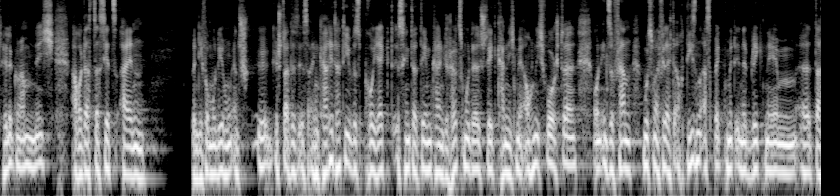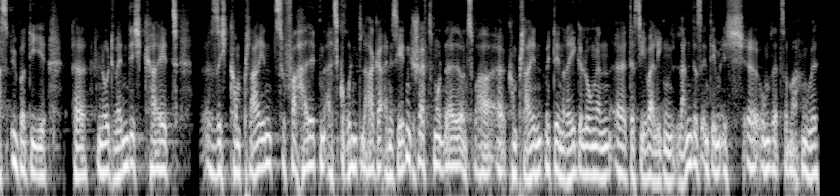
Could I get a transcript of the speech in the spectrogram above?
Telegram nicht, aber dass das jetzt ein wenn die Formulierung äh, gestattet ist, ein karitatives Projekt ist, hinter dem kein Geschäftsmodell steht, kann ich mir auch nicht vorstellen. Und insofern muss man vielleicht auch diesen Aspekt mit in den Blick nehmen, äh, dass über die äh, Notwendigkeit, sich compliant zu verhalten als Grundlage eines jeden Geschäftsmodells, und zwar compliant mit den Regelungen des jeweiligen Landes, in dem ich Umsätze machen will,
